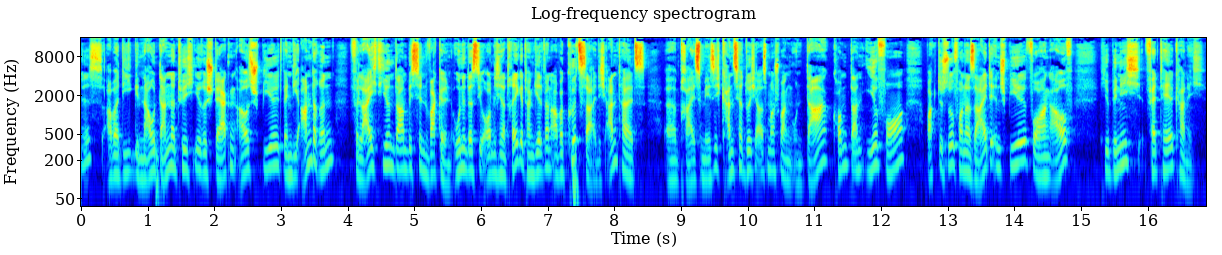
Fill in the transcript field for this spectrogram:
ist, aber die genau dann natürlich ihre Stärken ausspielt, wenn die anderen vielleicht hier und da ein bisschen wackeln, ohne dass die ordentlichen Erträge tangiert werden, aber kurzzeitig, anteilspreismäßig, kann es ja durchaus mal schwanken. Und da kommt dann Ihr Fonds praktisch so von der Seite ins Spiel, Vorhang auf, hier bin ich, Fat kann ich.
